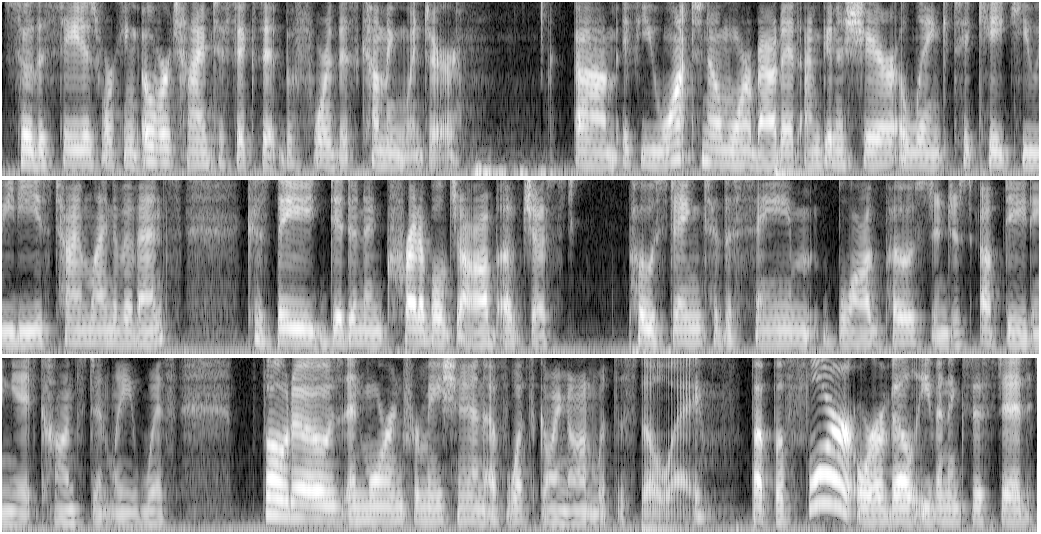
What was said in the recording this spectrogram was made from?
So the state is working overtime to fix it before this coming winter. Um, if you want to know more about it, I'm going to share a link to KQED's timeline of events because they did an incredible job of just posting to the same blog post and just updating it constantly with photos and more information of what's going on with the spillway. But before Oroville even existed,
